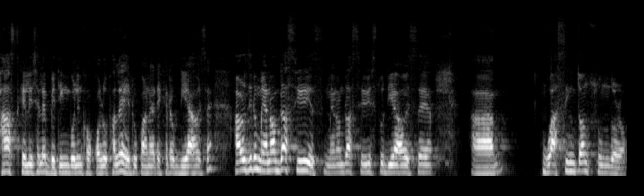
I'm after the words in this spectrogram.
ফাষ্ট খেলিছিলে বেটিং বলিং সকলো ফালে সেইটো কাৰণে তেখেতক দিয়া হৈছে। আৰু যিটো man of the series man of the ছিৰিজটো দিয়া হৈছে ৱাশ্বিংটন সুন্দৰক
